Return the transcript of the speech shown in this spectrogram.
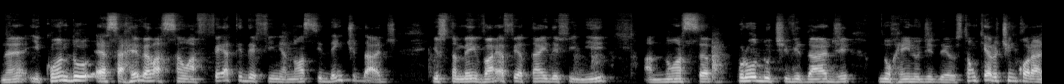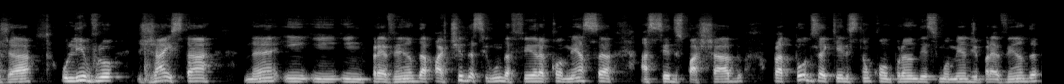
Né? E quando essa revelação afeta e define a nossa identidade, isso também vai afetar e definir a nossa produtividade no reino de Deus. Então, quero te encorajar, o livro já está né, em, em, em pré-venda, a partir da segunda-feira começa a ser despachado para todos aqueles que estão comprando esse momento de pré-venda,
